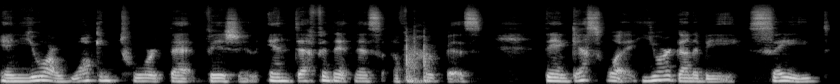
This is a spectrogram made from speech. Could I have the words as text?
and you are walking toward that vision, indefiniteness of purpose, then guess what? You're going to be saved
